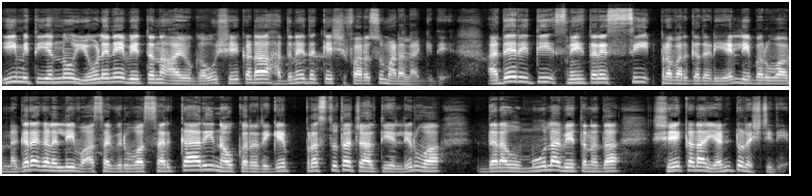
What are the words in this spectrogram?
ಈ ಮಿತಿಯನ್ನು ಏಳನೇ ವೇತನ ಆಯೋಗವು ಶೇಕಡ ಹದಿನೈದಕ್ಕೆ ಶಿಫಾರಸು ಮಾಡಲಾಗಿದೆ. ಅದೇ ರೀತಿ ಸ್ನೇಹಿತರೆ, ಸಿ ಪ್ರವರ್ಗದಡಿಯಲ್ಲಿ ಬರುವ ನಗರಗಳಲ್ಲಿ ವಾಸವಿರುವ ಸರ್ಕಾರಿ ನೌಕರರಿಗೆ ಪ್ರಸ್ತುತ ಚಾಲ್ತಿಯಲ್ಲಿರುವ ದರವು ಮೂಲ ವೇತನದ ಶೇಕಡ ಎಂಟರಷ್ಟಿದೆ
